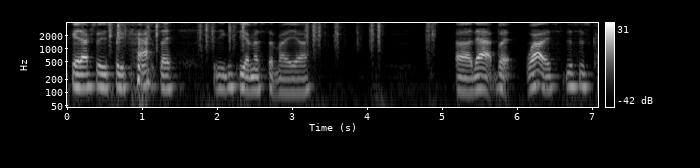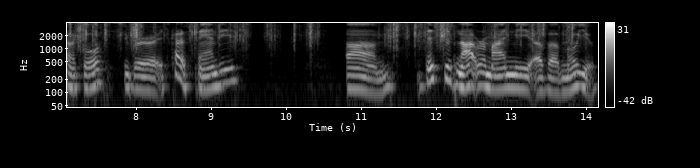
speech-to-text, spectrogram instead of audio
Okay, it actually is pretty fast. I, as you can see, I messed up my, uh, uh, that, but wow, this, this is kind of cool. It's super, it's kind of sandy. Um, this does not remind me of a Moyu.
